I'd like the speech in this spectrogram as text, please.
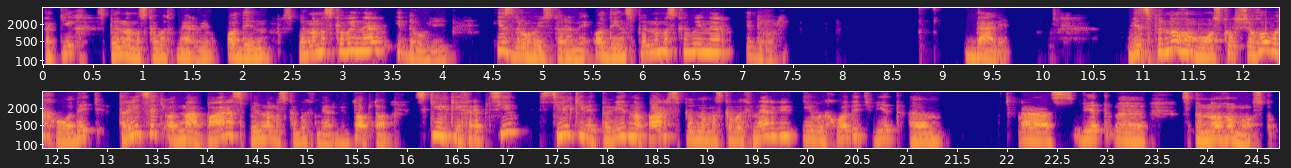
таких спинномозкових нервів. Один спинномозковий нерв і другий. І з другої сторони один спинномозковий нерв і другий. Далі. Від спинного мозку всього виходить 31 пара спинномозкових нервів. Тобто, скільки хребців, стільки, відповідно, пар спинномозкових нервів і виходить від, е, е, від е, спинного мозку.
